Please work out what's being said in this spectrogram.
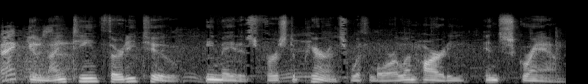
Thank you. In 1932, he made his first appearance with Laurel and Hardy in Scram.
